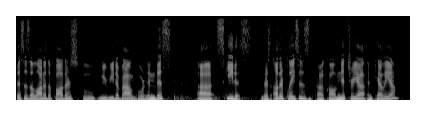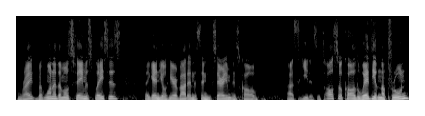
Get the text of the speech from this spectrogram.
This is a lot of the fathers who we read about who are in this uh. There's other places uh, called Nitria and Kelia, right? But one of the most famous places, again, you'll hear about in the Synaxarium, is called uh. It's also called Wadi al-Natrun,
